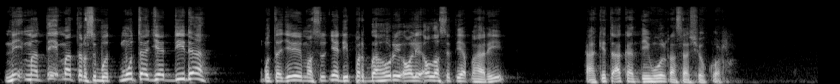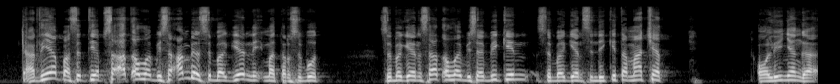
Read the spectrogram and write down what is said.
nikmat-nikmat tersebut mutajaddidah, mutajaddidah maksudnya diperbaharui oleh Allah setiap hari, nah kita akan timbul rasa syukur. Artinya apa? Setiap saat Allah bisa ambil sebagian nikmat tersebut. Sebagian saat Allah bisa bikin sebagian sendi kita macet. Olinya enggak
